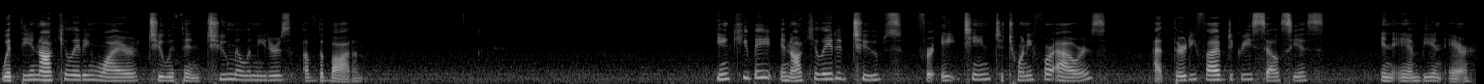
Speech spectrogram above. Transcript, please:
with the inoculating wire to within 2 millimeters of the bottom. Incubate inoculated tubes for 18 to 24 hours at 35 degrees Celsius in ambient air.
